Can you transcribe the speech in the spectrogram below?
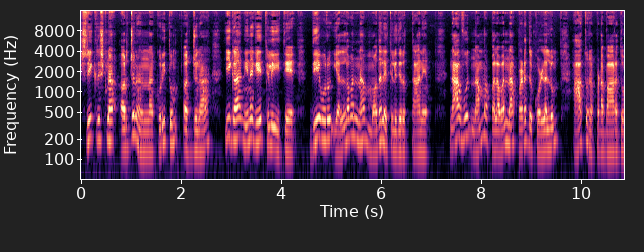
ಶ್ರೀಕೃಷ್ಣ ಅರ್ಜುನನನ್ನ ಕುರಿತು, ಅರ್ಜುನ, ಈಗ ನಿನಗೆ ತಿಳಿಯಿತೆ, ದೇವರು ಎಲ್ಲವನ್ನ ಮೊದಲೇ ತಿಳಿದಿರುತ್ತಾನೆ. ನಾವು ನಮ್ಮ ಫಲವನ್ನು ಪಡೆದುಕೊಳ್ಳಲು ಆತುರ ಪಡಬಾರದು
